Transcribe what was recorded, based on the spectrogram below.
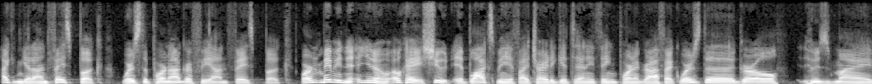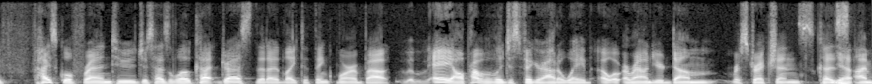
I can get on Facebook. Where's the pornography on Facebook? Or maybe, you know, okay, shoot, it blocks me if I try to get to anything pornographic. Where's the girl who's my high school friend who just has a low cut dress that I'd like to think more about? A, I'll probably just figure out a way around your dumb restrictions because yep. I'm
